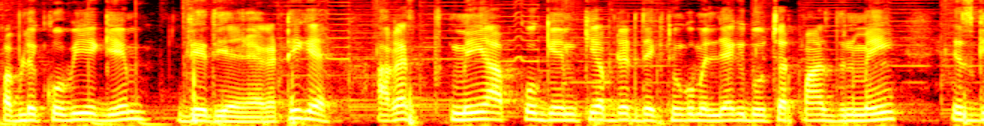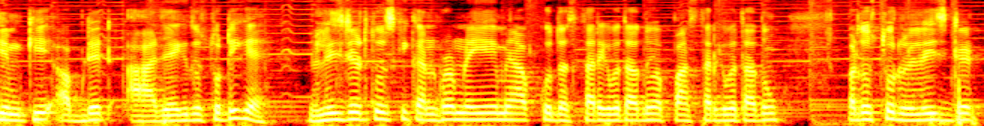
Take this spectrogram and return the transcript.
पब्लिक को भी ये गेम दे दिया जाएगा, ठीक है? अगस्त में आपको गेम की अपडेट देखने को मिल जाएगी, दो चार पाँच दिन में ही इस गेम की अपडेट आ जाएगी दोस्तों, ठीक है? रिलीज़ डेट तो इसकी कंफर्म नहीं है, मैं आपको दस तारीख बता दूँ या पाँच तारीख बता दूँ, पर दोस्तों रिलीज़ डेट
